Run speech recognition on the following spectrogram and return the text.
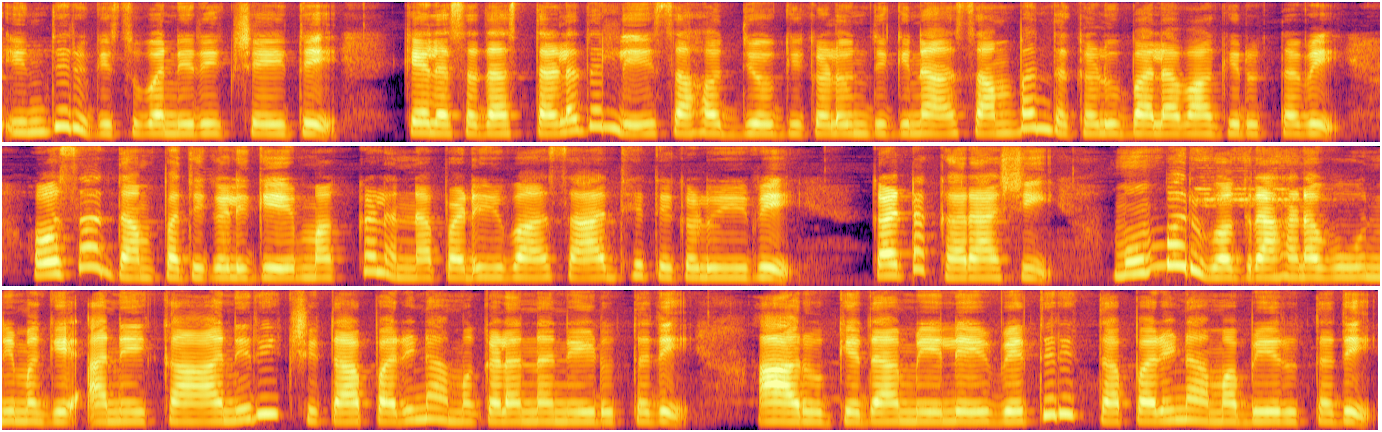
ಹಿಂದಿರುಗಿಸುವ ನಿರೀಕ್ಷೆ ಇದೆ. ಕೆಲಸದ ಸ್ಥಳದಲ್ಲಿ ಸಹೋದ್ಯೋಗಿಗಳೊಂದಿಗಿನ ಸಂಬಂಧಗಳು ಬಲವಾಗಿರುತ್ತವೆ. ಹೊಸ ದಂಪತಿಗಳಿಗೆ ಮಕ್ಕಳನ್ನು ಪಡೆಯುವ ಸಾಧ್ಯತೆಗಳು ಇವೆ. ಕಟಕ ರಾಶಿ. ಮುಂಬರುವ ಗ್ರಹಣವು ನಿಮಗೆ ಅನೇಕ ಅನಿರೀಕ್ಷಿತ ಪರಿಣಾಮಗಳನ್ನು ನೀಡುತ್ತದೆ. ಆರೋಗ್ಯದ ಮೇಲೆ ವ್ಯತಿರಿಕ್ತ ಪರಿಣಾಮ ಬೀರುತ್ತದೆ.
